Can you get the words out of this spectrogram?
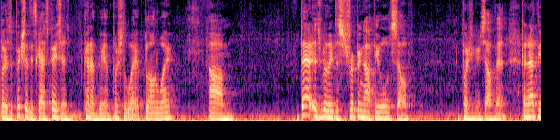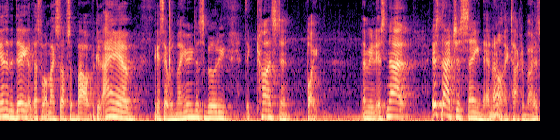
but it's a picture of this guy's face and it's kind of being pushed away, blown away. Um, that is really just stripping off the old self, putting yourself in. And at the end of the day, that's what my stuff's about because I have, like I said, with my hearing disability, the constant fight. I mean, it's not. It's not just saying that, and I don't like talking about it. It's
